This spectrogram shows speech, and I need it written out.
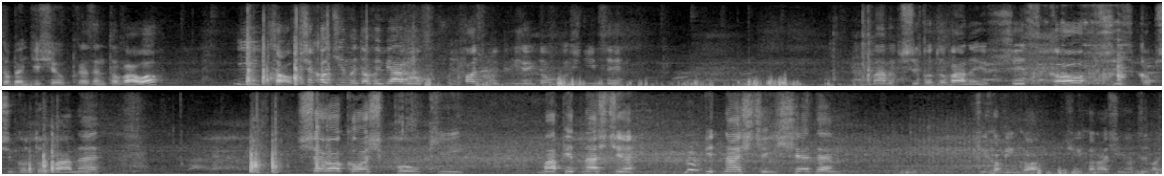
to będzie się prezentowało. I co, przechodzimy do wymiarów, chodźmy bliżej do ukośnicy. Mamy przygotowane już wszystko, wszystko przygotowane. Szerokość półki ma 15, 15 i 7. Cicho bingo, cicho, na się nie odzywaj.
